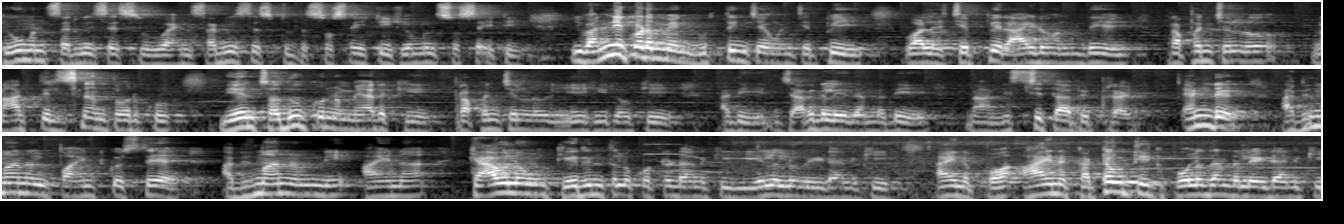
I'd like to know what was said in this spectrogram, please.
హ్యూమన్ సర్వీసెస్ ఆయన services to the society human society ఇవన్నీ కూడా మేము గుర్తించామని చెప్పి వాళ్ళు చెప్పి రాయడం అనేది ప్రపంచంలో నాకు తెలిసినంత వరకు నేను చదువుకున్న మేరకి ప్రపంచంలో ఏ హీరోకి అది జరగలేదన్నది నా నిశ్చితాభిప్రాయం. అండ్ అభిమానుల పాయింట్కి వస్తే అభిమానుల్ని ఆయన కేవలం కేరింతలు కొట్టడానికి ఈలలు వేయడానికి ఆయన పో ఆయన కటౌట్లకి పూలదండలు వేయడానికి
